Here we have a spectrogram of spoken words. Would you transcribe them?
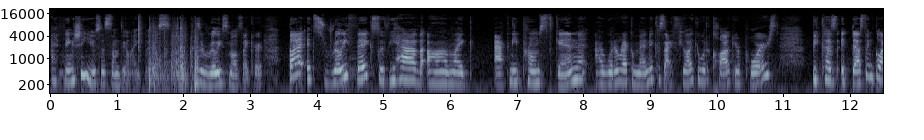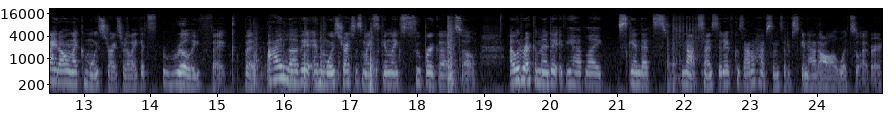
I think she uses something like this because it really smells like her. But it's really thick, so if you have um, like acne prone skin, I wouldn't recommend it because I feel like it would clog your pores because it doesn't glide on like a moisturizer. Like it's really thick. But I love it and moisturizes my skin like super good. So I would recommend it if you have like skin that's not sensitive because I don't have sensitive skin at all whatsoever.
